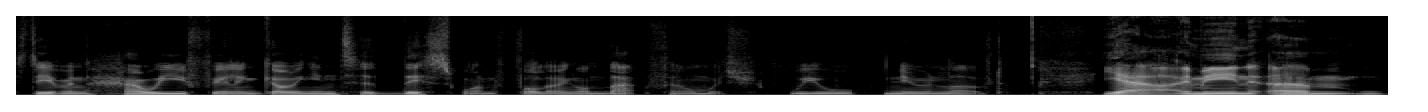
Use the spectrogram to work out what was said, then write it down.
Steven, how are you feeling going into this one following on that film, which we all knew and loved? Yeah, I mean, um,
